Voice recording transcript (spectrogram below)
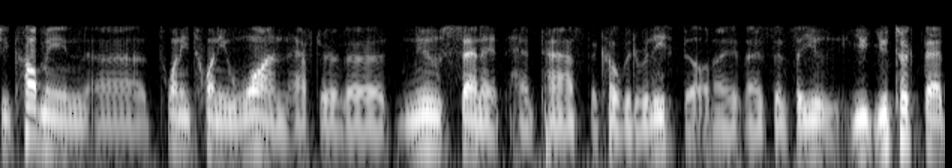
she called me in uh, 2021 after the new Senate had passed the COVID relief bill, and I, I said, "So you, you you took that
